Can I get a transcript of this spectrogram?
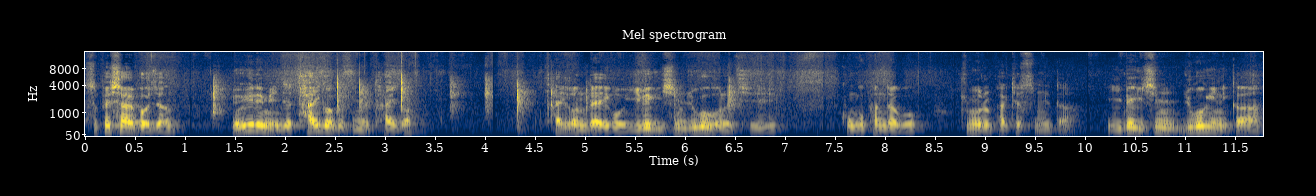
스페셜 버전. 요 이름이 이제 타이거거든요. 타이거. 타이거인데 이거 226억 원어치 공급한다고 규모를 밝혔습니다. 226억이니까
